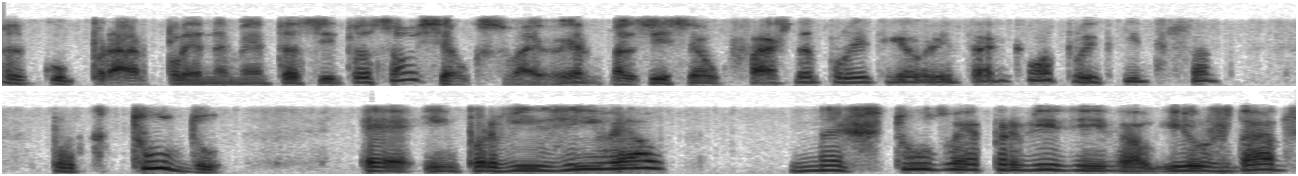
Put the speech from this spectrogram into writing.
recuperar plenamente a situação. Isso é o que se vai ver, mas isso é o que faz da política britânica uma política interessante. Porque tudo é imprevisível, mas tudo é previsível. E os dados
